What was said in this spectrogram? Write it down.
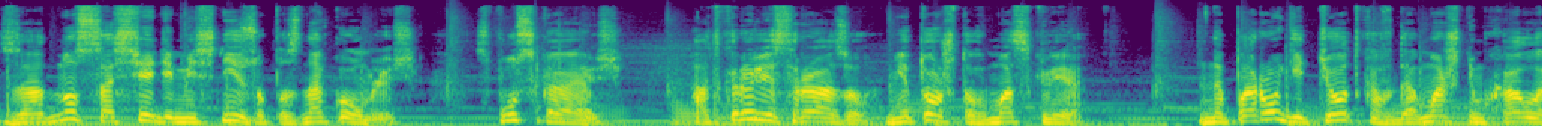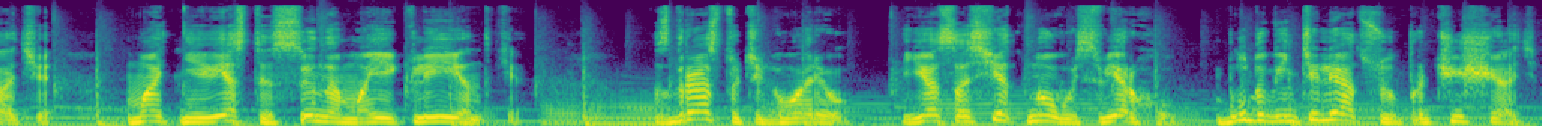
Заодно с соседями снизу познакомлюсь. Спускаюсь. Открыли сразу, не то что в Москве. На пороге тетка в домашнем халате. Мать невесты сына моей клиентки. «Здравствуйте», — говорю. «Я сосед новый сверху. Буду вентиляцию прочищать».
